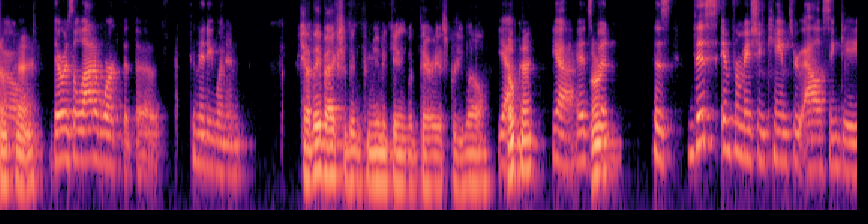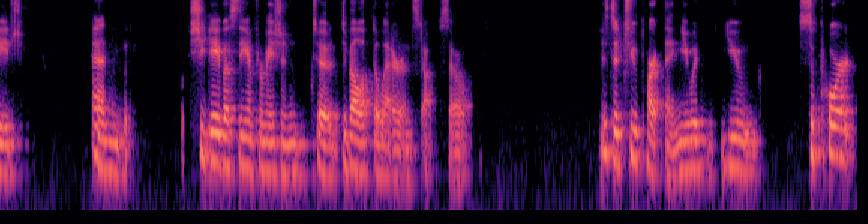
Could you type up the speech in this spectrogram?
So Okay, There was a lot of work that the committee went in. Yeah, they've actually been communicating with Darius pretty well. Yeah, okay, yeah, it's All right. been, because this information came through Allison Gage. And she gave us the information to develop the letter and stuff, so. Just a two-part thing. You would, you support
